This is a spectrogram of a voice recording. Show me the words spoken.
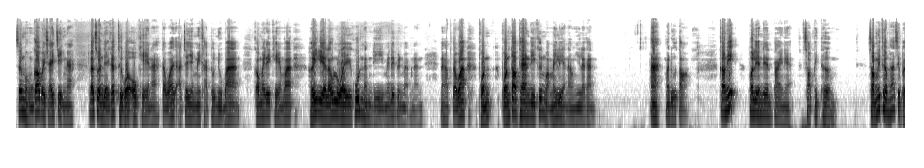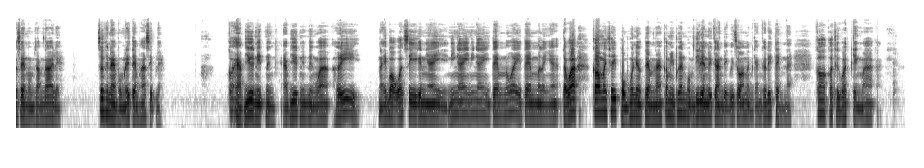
ซึ่งผมก็ไปใช้จริงนะ แล้วส่วนใหญ่ก็ถือว่าโอเคนะ แต่ว่าอาจจะยังมีขาดทุนอยู่บ้าง ก็ไม่ได้เคมว่า เฮ้ยเรียนแล้วรวยหุ้นทันทีไม่ได้เป็นแบบนั้นนะครับ แต่ว่าผลผลตอบแทนดีขึ้นกว่าไม่เรียนเอางี้แล้วกัน อะ มาดูต่อ คราวนี้พอเรียนเรียนไปเนี่ย สอบมิดเทอม สอบมิดเทอม50%ผมจำได้เลย ซึ่งคะแนนผมได้เต็ม 50 เลย ก็แอบยืดนิดนึง แอบยืดนิดนึงว่า เฮ้ย ไหนบอกว่า C กันไง นี่ไง นี่ไง เต็มด้วยเต็มอะไรเงี้ย แต่ว่าก็ไม่ใช่ผมคนเดียวเต็มนะ ก็มีเพื่อนผมที่เรียนด้วยกันเด็กวิศวะเหมือนกันก็ได้เต็มนะ ก็ก็ถือว่าเก่งมากอะ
